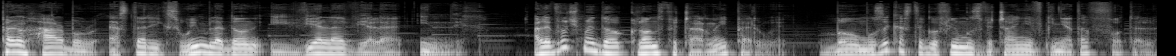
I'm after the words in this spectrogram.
Pearl Harbor, Asterix, Wimbledon i wiele, wiele innych. Ale wróćmy do klątwy Czarnej Perły, bo muzyka z tego filmu zwyczajnie wgniata w fotel.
